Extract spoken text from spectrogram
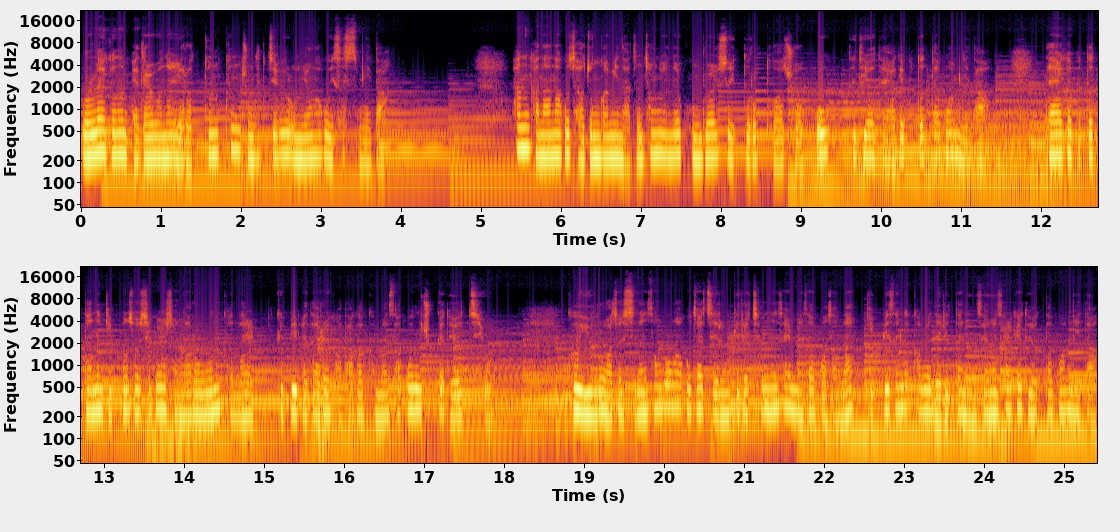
원래 그는 배달원을 열어둔 큰 중국집을 운영하고 있었습니다. 한 가난하고 자존감이 낮은 청년을 공부할 수 있도록 도와주었고 드디어 대학에 붙었다고 합니다. 대학에 붙었다는 기쁜 소식을 전하러 온 그날 급히 배달을 가다가 그만 사고로 죽게 되었지요. 그 이후로 아저씨는 성공하고자 지름길을 찾는 삶에서 벗어나 깊이 생각하며 내릿한 인생을 살게 되었다고 합니다.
